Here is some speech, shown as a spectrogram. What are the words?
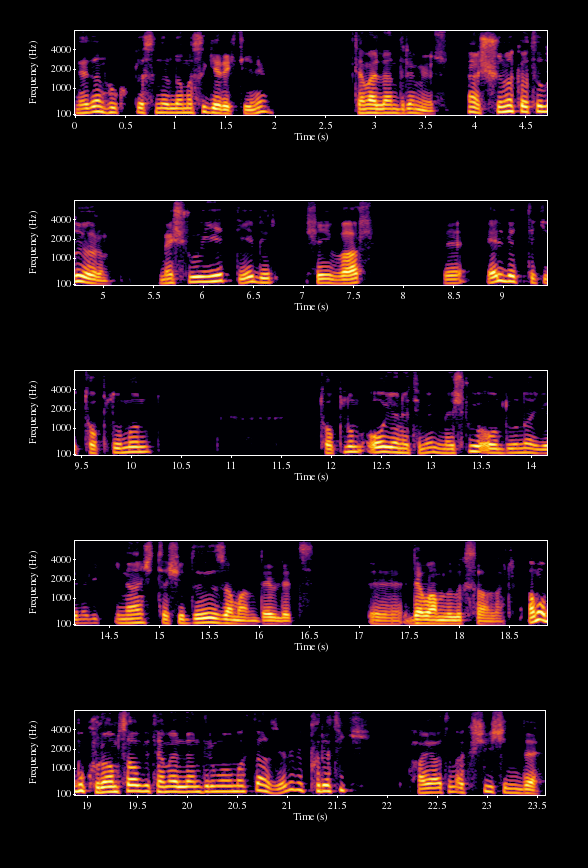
neden hukukla sınırlaması gerektiğini temellendiremiyorsun. Ha şuna katılıyorum. Meşruiyet diye bir şey var ve elbette ki toplumun toplum o yönetimin meşru olduğuna yönelik inanç taşıdığı zaman devlet e, devamlılık sağlar. Ama bu kuramsal bir temellendirme olmaktan ziyade bir pratik hayatın akışı içinde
